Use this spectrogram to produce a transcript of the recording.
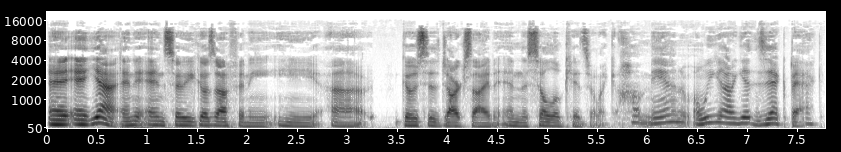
and, and yeah, and and so he goes off and he he uh, goes to the dark side, and the solo kids are like, "Oh man, we got to get Zekk back."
